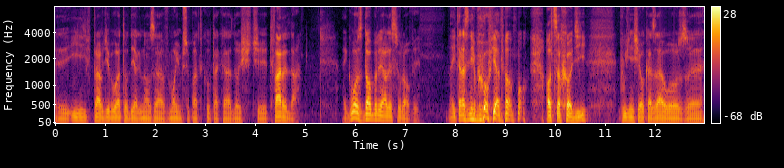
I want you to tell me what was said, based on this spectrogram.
Y, I wprawdzie była to diagnoza w moim przypadku taka dość y, twarda. Głos dobry, ale surowy. No i teraz nie było wiadomo o co chodzi. Później się okazało, że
